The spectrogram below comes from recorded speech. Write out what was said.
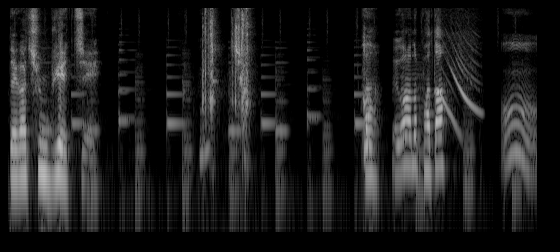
내가 준비했지 자 이거 하나 받아 어.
